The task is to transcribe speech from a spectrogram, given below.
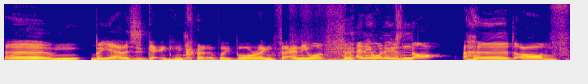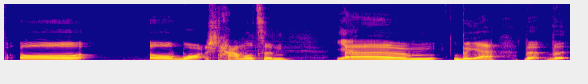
um, but yeah, this is getting incredibly boring for anyone anyone who's not heard of or or watched Hamilton. yeah. Um, but yeah, the the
